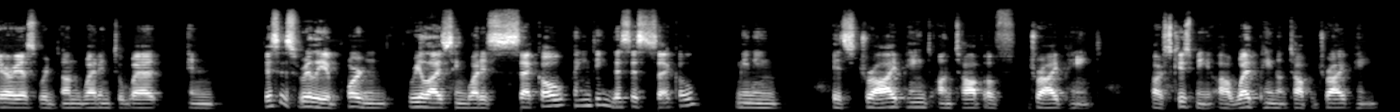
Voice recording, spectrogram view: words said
areas were done wet into wet and this is really important, realizing what is secco painting. This is secco, meaning it's dry paint on top of dry paint, or excuse me, uh, wet paint on top of dry paint.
